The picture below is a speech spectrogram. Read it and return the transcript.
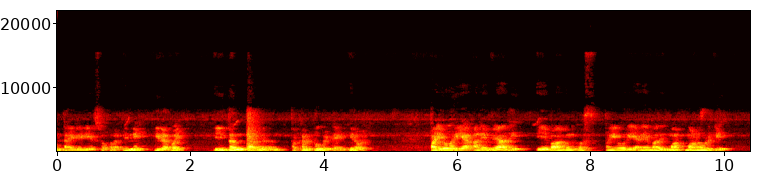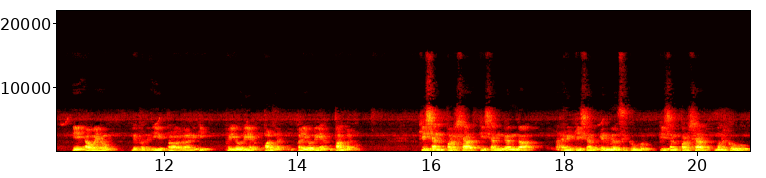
ఉంటాయి నైన్ ఇయర్స్ లోపల ఎన్ని? ఇరవై. ఈ దంతాల పక్కన టూ పెట్టేయండి ఇరవై. పయోరియా అనే వ్యాధి ఏ భాగంకి వస్తుంది? పయోరియా అనే వ్యాధి మా మానవుడికి ఏ అవయవం? లేకపోతే ఏ భాగానికి పయోరియా పళ్ళకు పయోరియా పళ్ళకు కిషన్ ప్రసాద్ కిషన్ గంగా హరి కిషన్ ఎనిమిదవ సిక్కు గురు కిషన్ ప్రసాద్ మనకు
